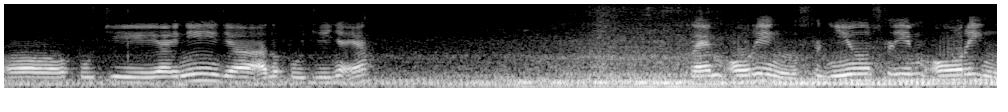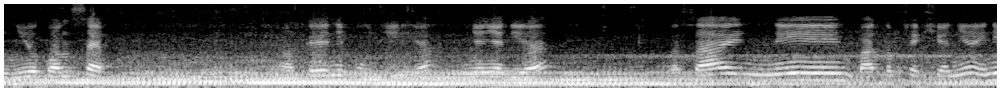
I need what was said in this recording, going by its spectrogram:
Oh Fuji. Ya ini dia anu Fujinya ya. Slim O-ring. New slim O-ring. New concept. Oke ini Fuji ya. Punyanya dia. Selesai. Ini bottom sectionnya. Ini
